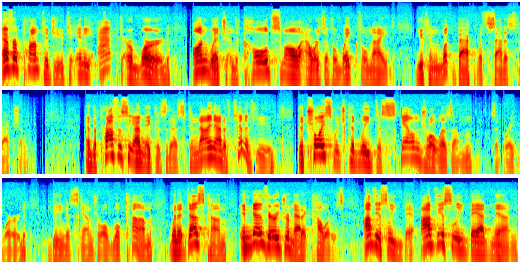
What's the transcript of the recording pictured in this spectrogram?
ever prompted you to any act or word on which, in the cold, small hours of a wakeful night, you can look back with satisfaction. And the prophecy I make is this to nine out of ten of you, the choice which could lead to scoundrelism, it's a great word, being a scoundrel will come when it does come in no very dramatic colors. Obviously, obviously bad men,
